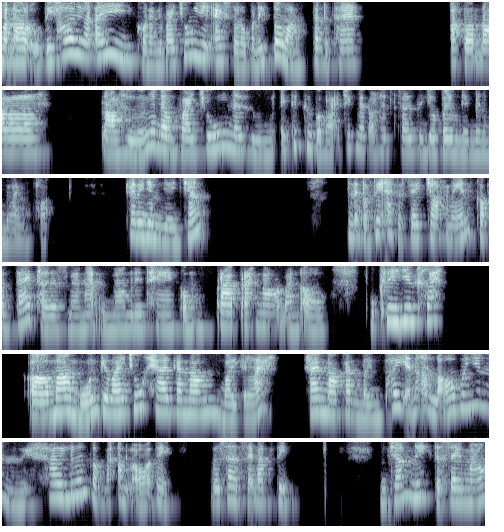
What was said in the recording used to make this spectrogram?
មកដល់ឧទាហរណ៍យើងអត់អីគ្រាន់តែគេវាយជួងយើងអាចសរុបអានេះតន់តែបើថាអត់តដល់ដល់រឿងនៅវាយជួងនៅរឿងអីទៅគឺពិបាកចឹងអ្នកទាំងត្រូវទៅយកពេលវេលាមានតម្លៃបំផុតខែនេះខ្ញុំនិយាយអញ្ចឹងអ្នកទាំងនេះអាចទៅសេះចប់មែនក៏ប៉ុន្តែត្រូវតែស្មារតីមកមានថាកុំប្រើប្រាស់មកឲ្យបានល្អពួកគ្នាយើងខ្លះ អឺម៉ោង9គេវាយជូហើយកាន់ម៉ោង3កន្លះហើយមកកាន់3:20អានោះអត់ល្អវិញហើយលឿនក៏អត់ល្អទេដោយសារសរសេរបានតិចអញ្ចឹងនេះសរសេរម៉ោង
